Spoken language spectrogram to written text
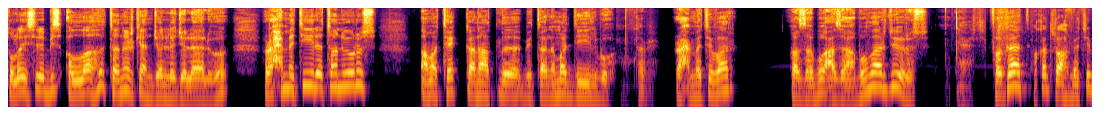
Dolayısıyla biz Allah'ı tanırken Celle Celaluhu rahmetiyle tanıyoruz ama tek kanatlı bir tanıma değil bu. Tabii. Rahmeti var, gazabı, azabı var diyoruz. Evet. Fakat Fakat rahmeti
